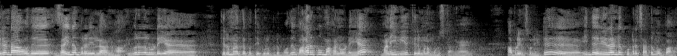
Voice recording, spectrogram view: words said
இரண்டாவது ஜைனப் அலி அல்லாஹா இவர்களுடைய திருமணத்தை பத்தி குறிப்பிடும் போது வளர்ப்பு மகனுடைய மனைவியை திருமணம் முடிச்சிட்டாங்க. அப்படின்னு சொல்லிட்டு இந்த இரண்டு குற்றச்சாட்டும் வைப்பாங்க.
